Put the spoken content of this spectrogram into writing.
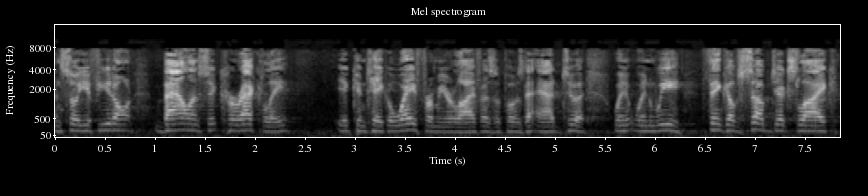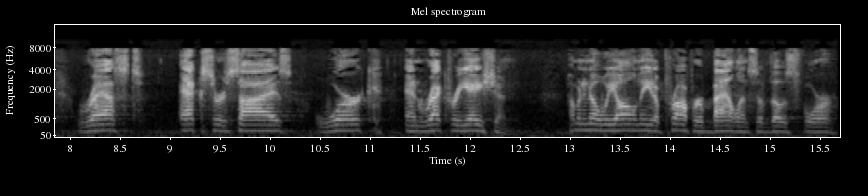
And so if you don't balance it correctly, it can take away from your life as opposed to add to it. When, when we think of subjects like rest, exercise, work, and recreation, how many know we all need a proper balance of those four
